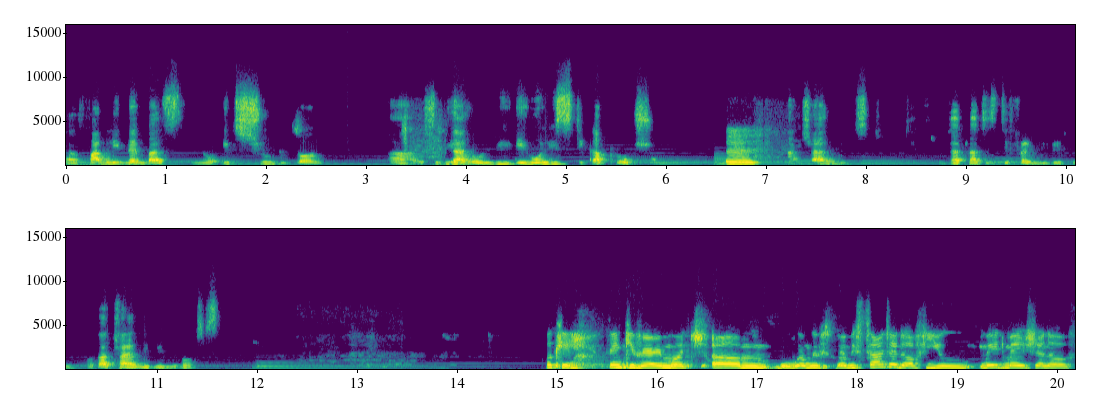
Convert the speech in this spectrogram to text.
uh, family members. You know, it should be done. Uh, it should be a holy, a holistic approach. Mm. That child needs that that is differently able for that child living with autism. Okay, thank you very much. Um, when we when we started off, you made mention of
